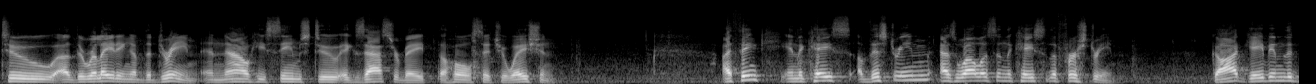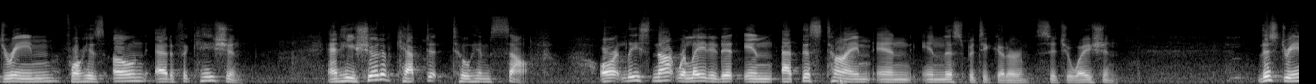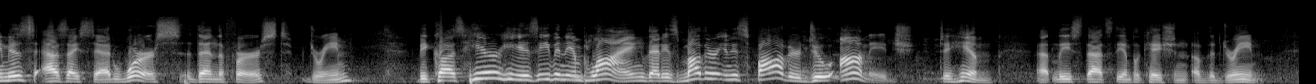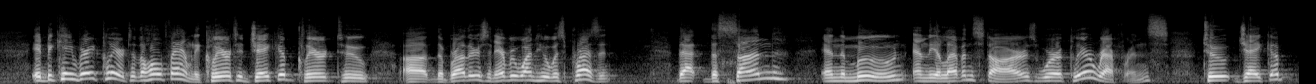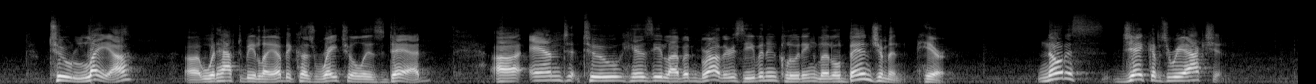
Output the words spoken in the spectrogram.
to uh, the relating of the dream, and now he seems to exacerbate the whole situation. I think in the case of this dream, as well as in the case of the first dream, God gave him the dream for his own edification, and he should have kept it to himself, or at least not related it in, at this time and in this particular situation. This dream is, as I said, worse than the first dream because here he is even implying that his mother and his father do homage to him at least that's the implication of the dream. It became very clear to the whole family, clear to Jacob, clear to uh, the brothers and everyone who was present, that the sun and the moon and the 11 stars were a clear reference to Jacob, to Leah, uh, would have to be Leah because Rachel is dead, uh, and to his 11 brothers, even including little Benjamin here. Notice Jacob's reaction.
